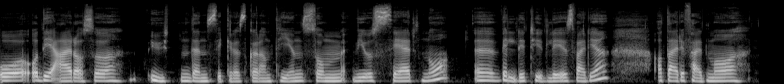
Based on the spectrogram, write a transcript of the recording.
Og, og de er altså uten den sikkerhetsgarantien som vi jo ser nå, eh, veldig tydelig i Sverige, at det er i ferd med å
